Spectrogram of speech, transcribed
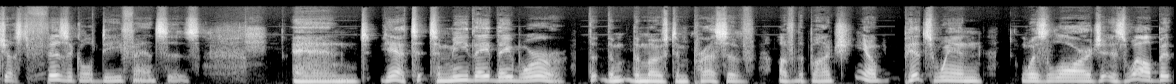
just physical defenses. And yeah, to, to me, they, they were the, the, the most impressive of the bunch. You know, Pitt's win was large as well, but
